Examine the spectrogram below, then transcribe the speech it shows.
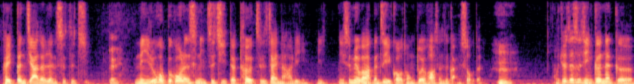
可以更加的认识自己。对你如果不够认识你自己的特质在哪里，你你是没有办法跟自己沟通、对话，甚至感受的。嗯，我觉得这事情跟那个，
